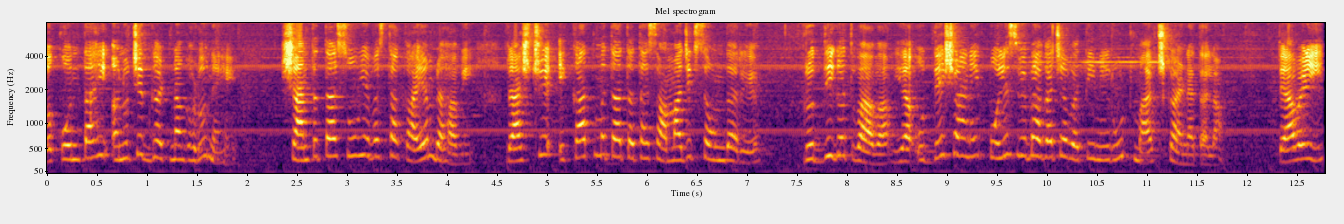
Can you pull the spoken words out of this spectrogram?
व कोणताही अनुचित घटना घडू नये. शांतता सुव्यवस्था कायम राहावी राष्ट्रीय एकात्मता तथा सामाजिक सौंदर्य वृद्धिगत व्हावा या उद्देशाने पोलीस विभागाच्या वतीने रूट मार्च करण्यात आला. त्यावेळी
